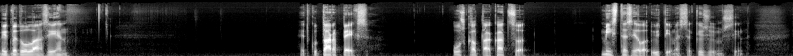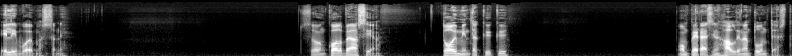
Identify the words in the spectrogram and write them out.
Nyt me tullaan siihen, että kun tarpeeksi uskaltaa katsoa, mistä siellä on ytimessä kysymys siinä elinvoimassa, niin se on kolme asiaa. Toimintakyky on peräisin hallinnan tunteesta.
